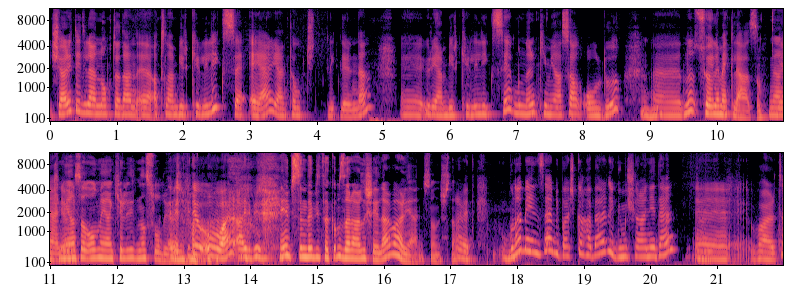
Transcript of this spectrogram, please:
işaret edilen noktadan e, atılan bir kirlilikse eğer yani tavuk çiftliklerinden e, üreyen bir kirlilikse bunların kimyasal olduğunu söylemek lazım. Yani, öyle- kimyasal olmayan kirlilik nasıl oluyor Evet acaba? bir de o var ayrı bir Hepsinde bir takım zararlı şeyler var yani sonuçta. Evet. Buna benzer bir başka haber de Gümüşhane'den e, vardı.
